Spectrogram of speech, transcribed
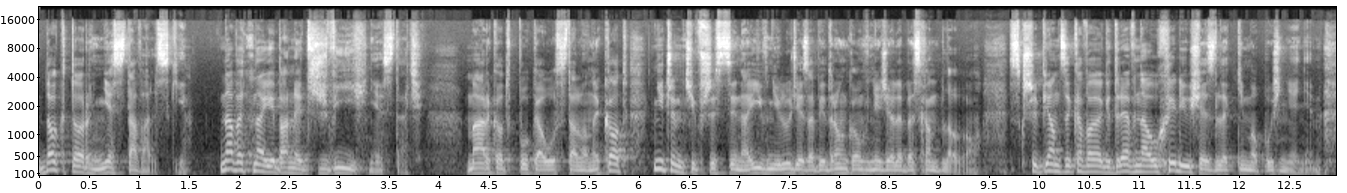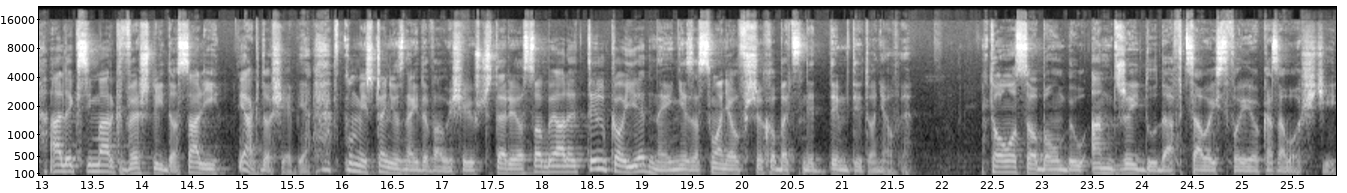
Doktor Niestawalski. Nawet na jebane drzwi ich nie stać. Mark odpukał ustalony kod, niczym ci wszyscy naiwni ludzie za Biedronką w niedzielę bezhandlową. Skrzypiący kawałek drewna uchylił się z lekkim opóźnieniem. Alex i Mark weszli do sali, jak do siebie. W pomieszczeniu znajdowały się już cztery osoby, ale tylko jednej nie zasłaniał wszechobecny dym tytoniowy. Tą osobą był Andrzej Duda w całej swojej okazałości.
